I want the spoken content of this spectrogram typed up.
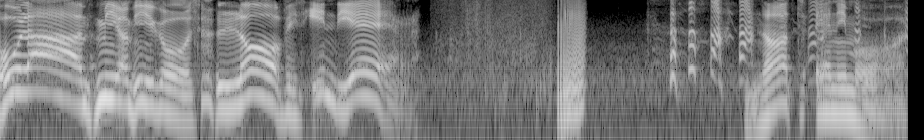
Hola, mi amigos. Love is in the air. Not anymore.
